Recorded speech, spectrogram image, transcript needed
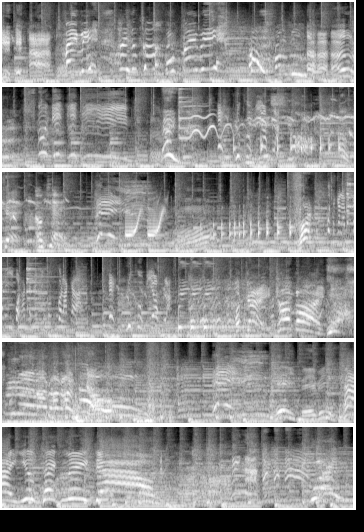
Baby! Halika ka! Baby! Oh, baby! Hey! okay. Okay. What? Okay, combine! Hey, baby. Hey, you take me down! Hey, baby.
